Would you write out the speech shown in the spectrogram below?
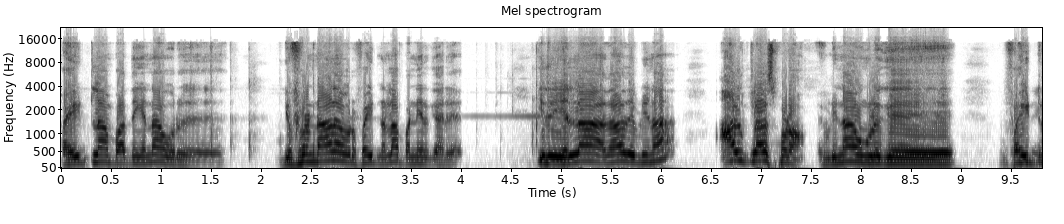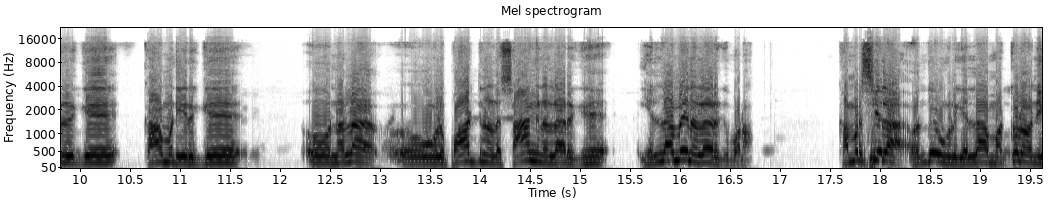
ஃபைட்லாம் பார்த்தீங்கன்னா ஒரு டிஃப்ரெண்ட்டான ஒரு ஃபைட் நல்லா பண்ணியிருக்காரு. இது எல்லாம் அதாவது எப்படின்னா ஆல் கிளாஸ் படம். எப்படின்னா உங்களுக்கு ஃபைட் இருக்கு காமெடி இருக்கு ஓ நல்லா உங்களுக்கு பாட்டு நல்ல சாங் நல்லா இருக்கு. எல்லாமே நல்லா இருக்கு படம். கமர்ஷியலாக வந்து உங்களுக்கு எல்லா மக்களும் நீ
